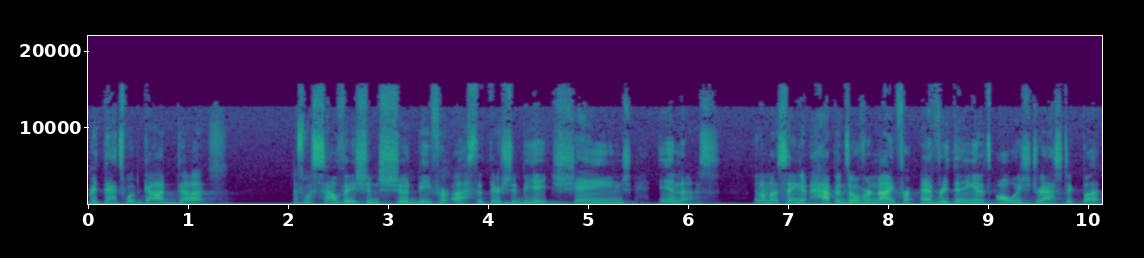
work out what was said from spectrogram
Right? That's what God does. That's what salvation should be for us, that there should be a change in us. And I'm not saying it happens overnight for everything and it's always drastic, but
